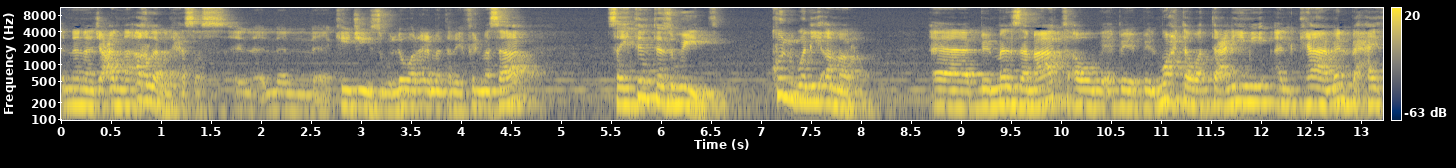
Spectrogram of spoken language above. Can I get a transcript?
أننا جعلنا أغلب الحصص ال KGs وال lower elementary في المساء. سيتم تزويد كل ولي أمر بملزمات أو بالمحتوى التعليمي الكامل بحيث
